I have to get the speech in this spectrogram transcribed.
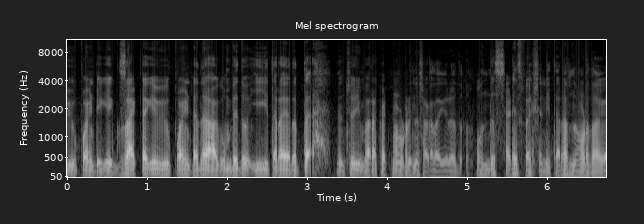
ವ್ಯೂ ಪಾಯಿಂಟಿಗೆ ಎಕ್ಸಾಕ್ಟಾಗಿ ವ್ಯೂ ಪಾಯಿಂಟ್ ಅಂದರೆ ಆಗುಂಬೆದು ಈ ಥರ ಇರುತ್ತೆ. ಒಂಚೂರಿ ಮರ ಕಟ್ ಮಾಡ್ಬಿಡ್ರಿಂದ ಸಕ್ಕದಾಗಿರೋದು. ಒಂದು ಸ್ಯಾಟಿಸ್ಫ್ಯಾಕ್ಷನ್ ಈ ಥರ ನೋಡಿದಾಗ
